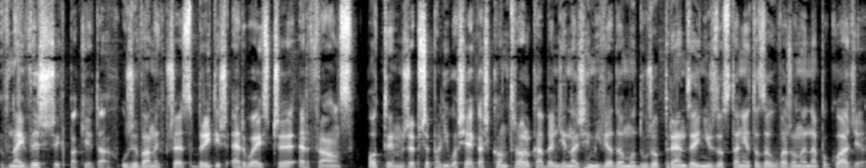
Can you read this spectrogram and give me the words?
W najwyższych pakietach, używanych przez British Airways czy Air France, o tym, że przepaliła się jakaś kontrolka, będzie na Ziemi wiadomo dużo prędzej niż zostanie to zauważone na pokładzie.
